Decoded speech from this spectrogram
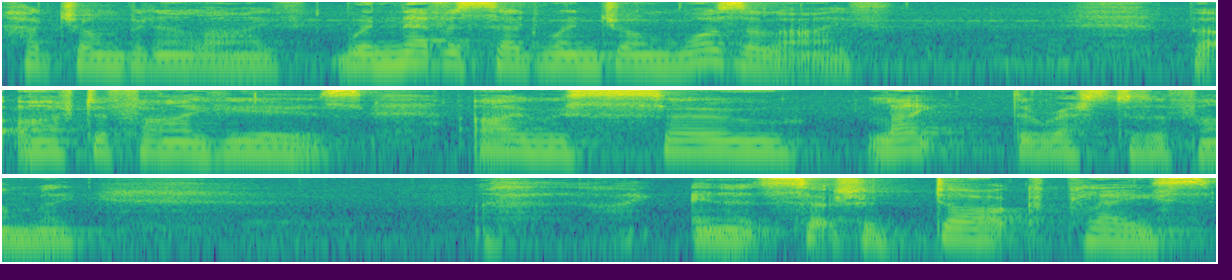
had John been alive. Were never said when John was alive. But after five years, I was so, like the rest of the family, in a, such a dark place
